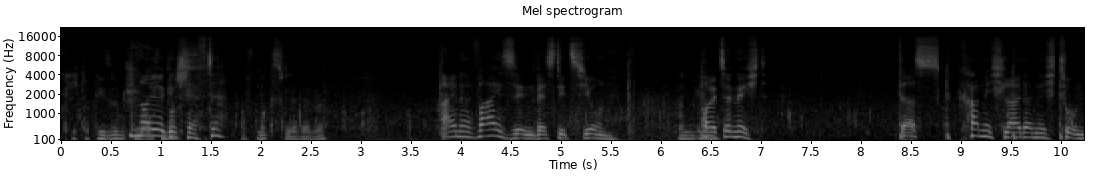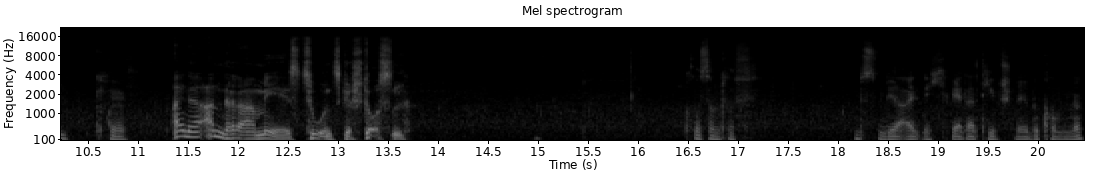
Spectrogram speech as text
Okay, ich glaube, die sind schon Neue auf Max, Geschäfte? auf Max-Level, ne? Eine weise Investition. Handel. Heute nicht. Das kann ich leider nicht tun. Okay. Eine andere Armee ist zu uns gestoßen. Großangriff müssen wir eigentlich relativ schnell bekommen, ne?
